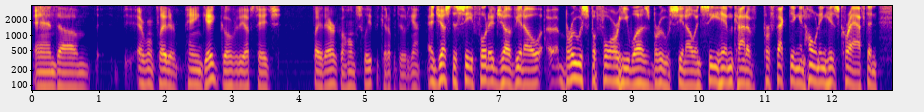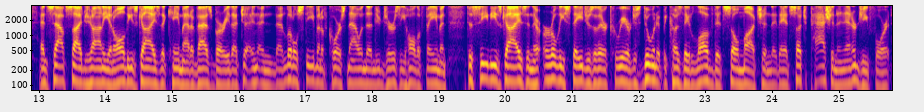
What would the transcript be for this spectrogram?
and um, everyone played their paying gig, go over the upstage play there, go home, sleep, and get up and do it again. And just to see footage of you know uh, Bruce before he was Bruce, you know, and see him kind of perfecting and honing his craft, and and Southside Johnny and all these guys that came out of Asbury, that and, and, and Little Steven, of course, now in the New Jersey Hall of Fame, and to see these guys in their early stages of their career just doing it because they loved it so much and they, they had such passion and energy for it.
